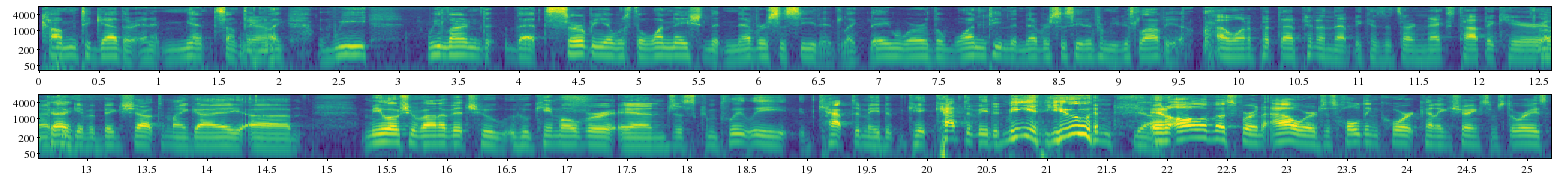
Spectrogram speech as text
come together, and it meant something. Yeah. Like we we learned that Serbia was the one nation that never seceded. Like they were the one team that never seceded from Yugoslavia. I want to put that pin on that because it's our next topic here, and I have to give a big shout to my guy uh, Milo Jovanovic, who who came over and just completely captivated captivated me and you and Yeah. and all of us for an hour, just holding court, kind of sharing some stories.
